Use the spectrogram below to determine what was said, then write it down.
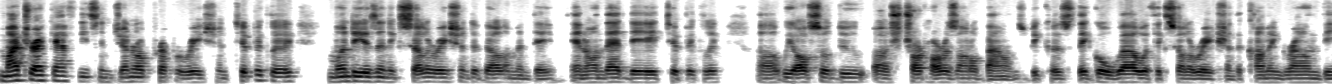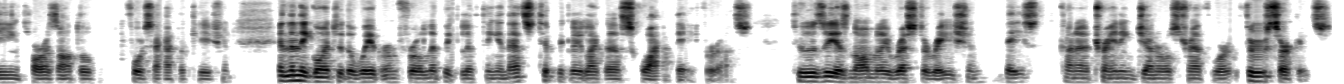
My track athletes in general preparation, typically Monday is an acceleration development day. And on that day, typically, uh, we also do uh, short horizontal bounds because they go well with acceleration, the common ground being horizontal force application. And then they go into the weight room for Olympic lifting, and that's typically like a squat day for us. Tuesday is normally restoration based kind of training, general strength work through circuits.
